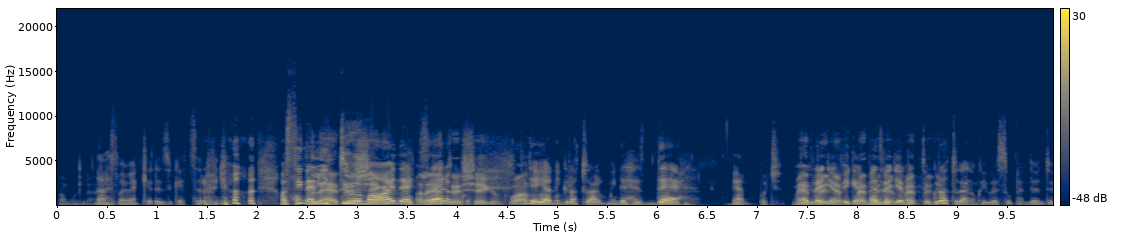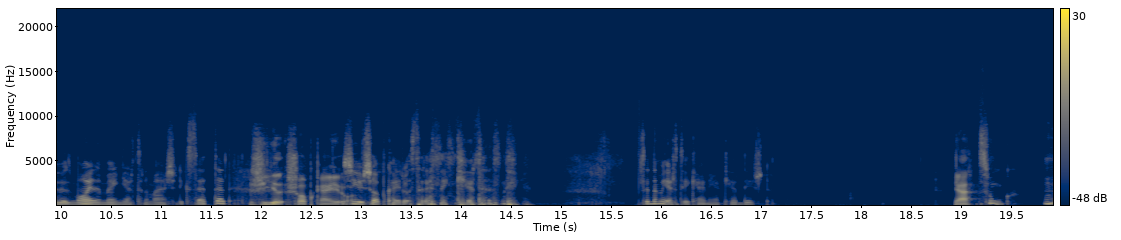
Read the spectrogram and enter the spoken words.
Amúgy lehet. Na, ezt majd megkérdezzük egyszer, hogy a, a színen Ha itt ül majd Ha egyszer. Akkor... lehetőségünk van. Figyelj, Jani, akkor- gratulálunk mindenhez, de... Nem, bocs. Medvegyev, Medvegyev, igen, Medvegyev, Medvegyev, Medvegyev. Gratulálunk a US Open döntőhöz, majdnem megnyerte a második szettet. Zsil sapkáiról. Zsír sapkáiról szeretnénk kérdezni. Szerintem értékelni a kérdést. Játszunk? Mhm.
